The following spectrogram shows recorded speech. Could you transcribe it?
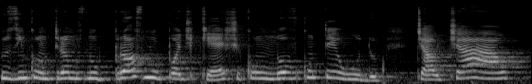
Nos encontramos no próximo podcast com um novo conteúdo. Tchau, tchau.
